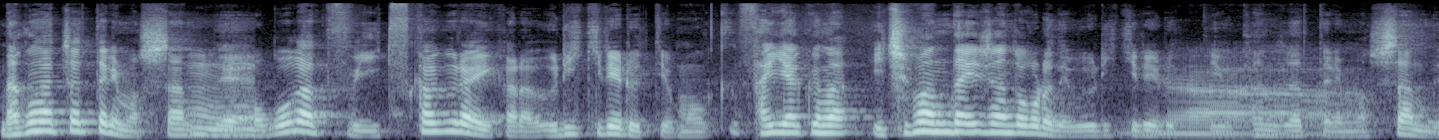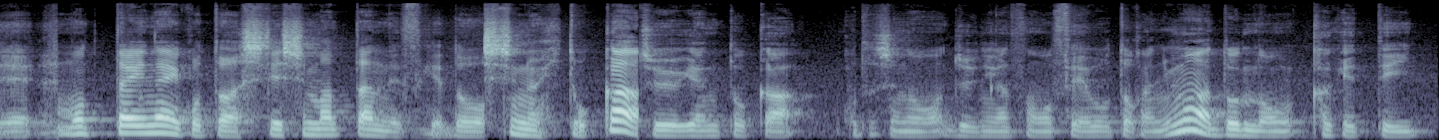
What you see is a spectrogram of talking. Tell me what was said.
なくなっちゃったりもしたんで、うん。もう5月5日ぐらいから売り切れるっていうもう最悪な一番大事なところで売り切れるっていう感じだったりもしたんでもったいないことはしてしまったんですけど父の日とか中元とか今年の12月のお歳暮とかにはどんどんかけていって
